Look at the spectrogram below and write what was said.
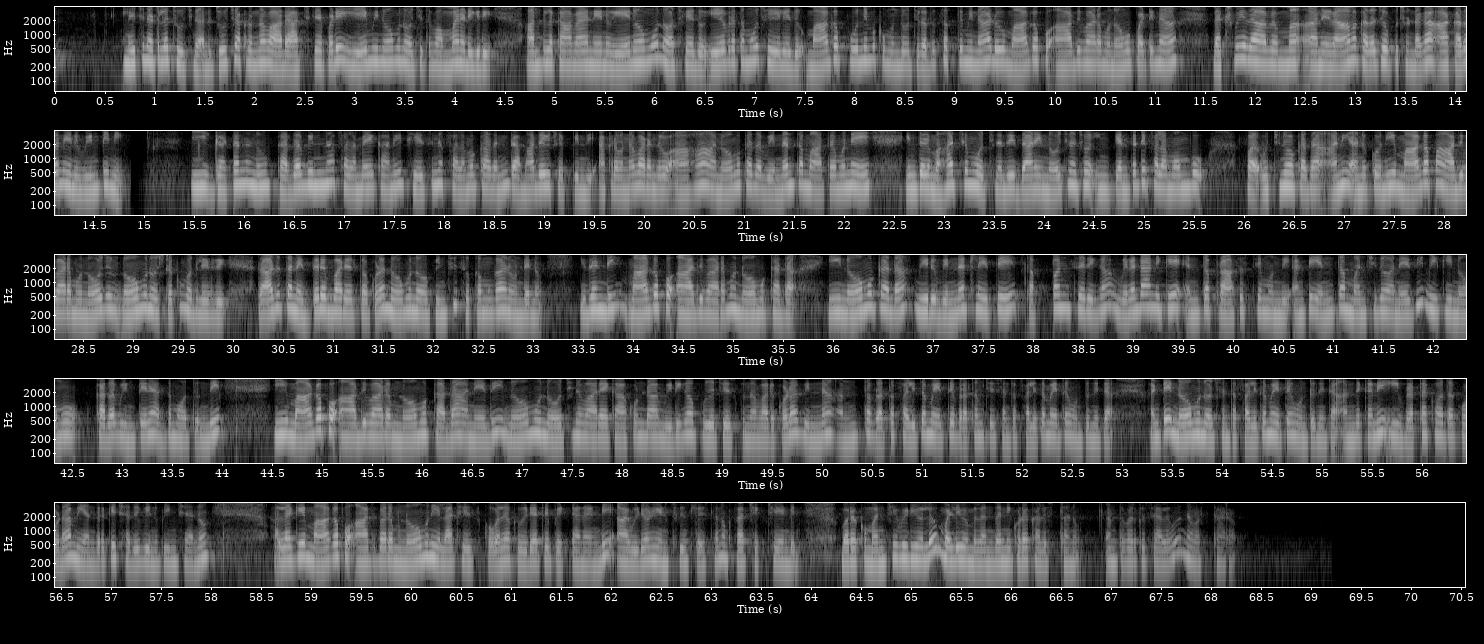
లేచినట్టులా చూచిన అది చూచి అక్కడ ఉన్న వారు ఆశ్చర్యపడి ఏమి నోము నోచితవమ్మ అని అడిగిరి. అందులో ఆమె నేను ఏ నోము నోచలేదు ఏ వ్రతము చేయలేదు. మాఘ పూర్ణిమకు ముందు వచ్చి రథసప్తమి నాడు మాఘపు ఆదివారము నోము పట్టిన లక్ష్మీదావమ్మ అనే నామ కథ చూపుచుండగా ఆ కథ నేను వింటిని. ఈ ఘటనను కథ విన్న ఫలమే కానీ చేసిన ఫలము కాదని రమాదేవి చెప్పింది. అక్కడ ఉన్న వారందరూ ఆహా ఆ నోము కథ విన్నంత మాత్రమునే ఇంతటి మహత్యము వచ్చినది. దాని నోచినచో ఇంకెంతటి ఫలమంబు వచ్చినో కదా అని అనుకొని మాగప ఆదివారము నోజు నోము నోచుటకు మొదలెడ్రి రాజు తన ఇద్దరి భార్యలతో కూడా నోము నోపించి సుఖంగా నుండెను. ఇదండి మాగపు ఆదివారము నోము కథ. ఈ నోము కథ మీరు విన్నట్లయితే తప్పనిసరిగా వినడానికే ఎంత ప్రాశస్త్యం ఉంది అంటే ఎంత మంచిదో అనేది మీకు ఈ నోము కథ వింటేనే అర్థమవుతుంది. ఈ మాగపు ఆదివారం నోము కథ అనేది నోము నోచిన వారే కాకుండా విడిగా పూజ చేసుకున్న వారు కూడా విన్న అంత వ్రత ఫలితం అయితే వ్రతం చేసినంత ఫలితం అయితే ఉంటుందిట. అంటే నోము నోచినంత ఫలితం అయితే ఉంటుందిట. అందుకని ఈ వ్రత కథ కూడా మీ అందరికీ చదివి వినిపించాను. అలాగే మాగపు ఆదివారం నోముని ఎలా చేసుకోవాలో ఒక వీడియో అయితే పెట్టానండి. ఆ వీడియోని ఎండ్ స్క్రీన్స్లో ఇస్తాను. ఒకసారి చెక్ చేయండి. మరొక మంచి వీడియోలో మళ్ళీ మిమ్మల్ని అందరినీ కూడా కలుస్తాను. అంతవరకు సెలవు. నమస్కారం.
